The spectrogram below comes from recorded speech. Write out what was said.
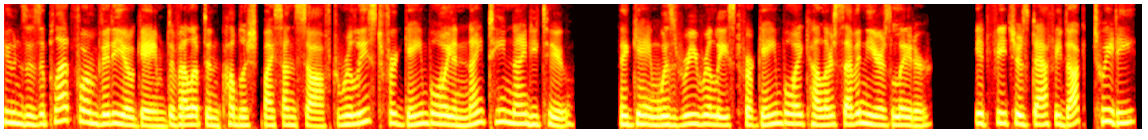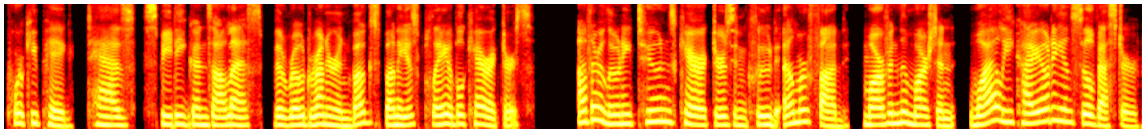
Looney Tunes is a platform video game developed and published by Sunsoft released for Game Boy in 1992. The game was re-released for Game Boy Color seven years later. It features Daffy Duck, Tweety, Porky Pig, Taz, Speedy Gonzales, the Roadrunner and Bugs Bunny as playable characters. Other Looney Tunes characters include Elmer Fudd, Marvin the Martian, Wile E. Coyote and Sylvester.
